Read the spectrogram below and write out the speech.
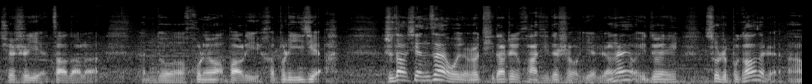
确实也遭到了很多互联网暴力和不理解啊。直到现在，我有时候提到这个话题的时候，也仍然有一堆素质不高的人啊，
